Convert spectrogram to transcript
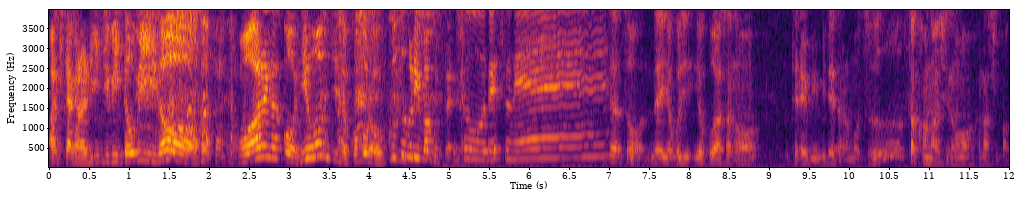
秋田から臨時便飛びの もうあれがこう日本人の心をくすぐりまくったよね。そうですね。でそう。で翌日翌朝のテレビ見てたらもうずーっと金足の話ばっ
